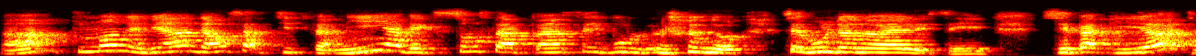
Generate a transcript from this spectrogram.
Hein? Tout le monde est bien dans sa petite famille avec son sapin, ses boules de, ses boules de Noël et ses, ses papillotes,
